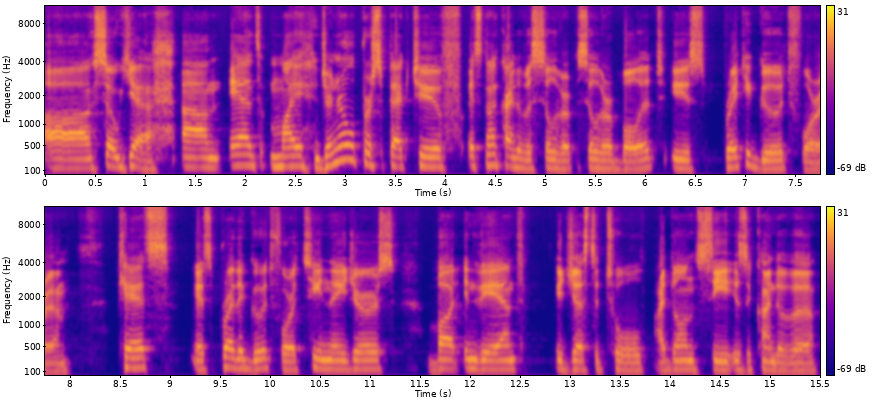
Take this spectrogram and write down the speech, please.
Uh, so yeah, um, and my general perspective, it's not kind of a silver silver bullet. is pretty good for um, kids. It's pretty good for teenagers, but in the end, it's just a tool. I don't see is a kind of a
